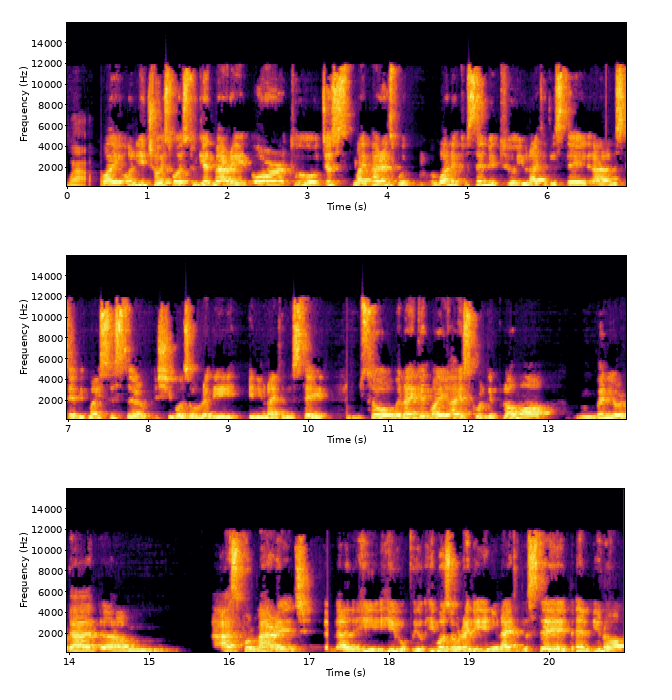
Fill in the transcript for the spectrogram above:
Wow. My only choice was to get married or to just, my parents would wanted to send me to United States and stay with my sister. She was already in United States. So when I get my high school diploma, when your dad um, asked for marriage and he, he, he was already in United States, then, you know,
